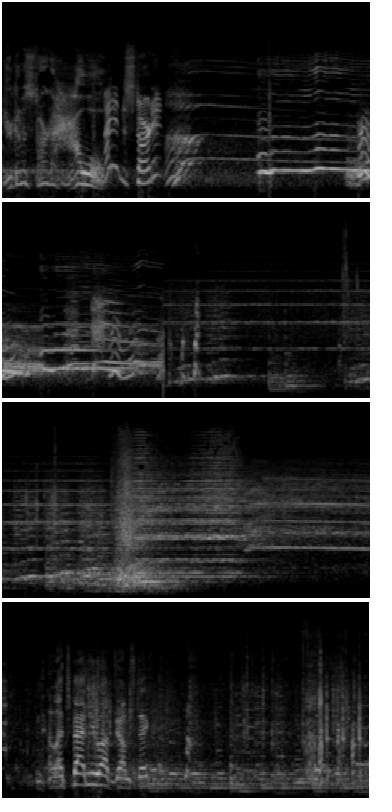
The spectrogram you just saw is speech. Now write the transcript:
You're gonna start a howl. I didn't start it. Let's fatten you up, drumstick. Thank you.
